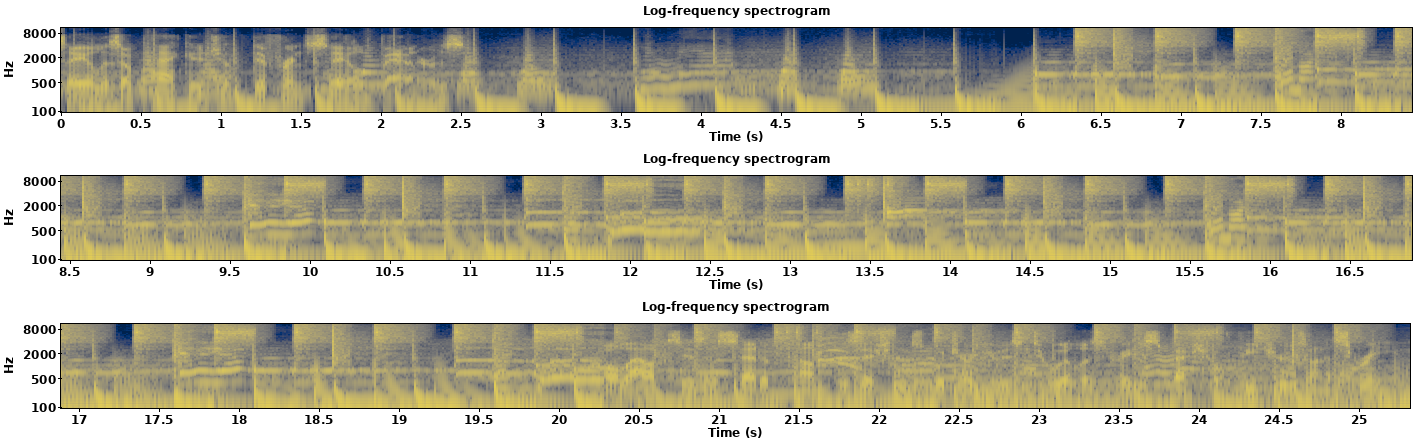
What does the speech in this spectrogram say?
Sale is a package of different sale banners. Callouts is a set of compositions which are used to illustrate special features on a screen.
